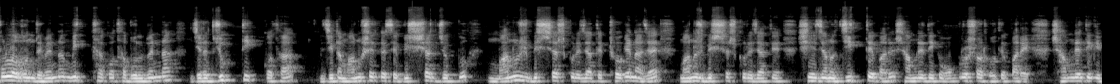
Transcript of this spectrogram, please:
প্রলোভন দেবেন না, মিথ্যা কথা বলবেন না, যেটা যুক্তিক কথা, যেটা মানুষের কাছে বিশ্বাসযোগ্য। মানুষ বিশ্বাস করে যাতে ঠকে না যায়, মানুষ বিশ্বাস করে যাতে সে যেন জিততে পারে সামনের দিকে অগ্রসর হতে পারে সামনের দিকে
